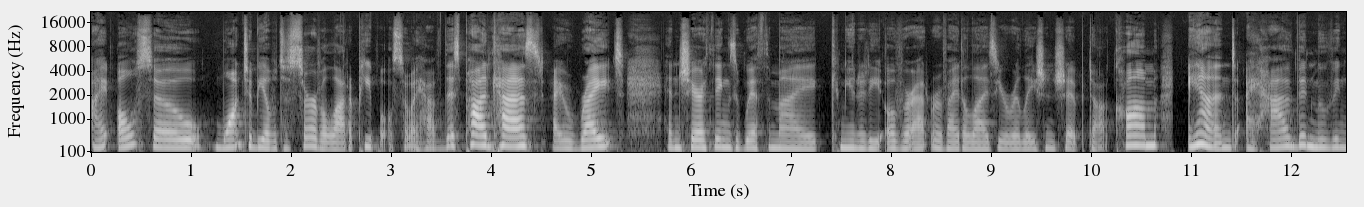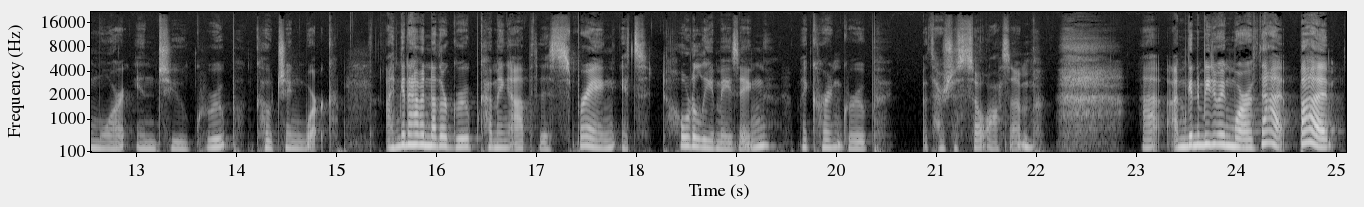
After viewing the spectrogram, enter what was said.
I also want to be able to serve a lot of people. So I have this podcast, I write and share things with my community over at revitalizeyourrelationship.com, and I have been moving more into group coaching work. I'm going to have another group coming up this spring. It's totally amazing. My current group, they're just so awesome. Uh, I'm going to be doing more of that, but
